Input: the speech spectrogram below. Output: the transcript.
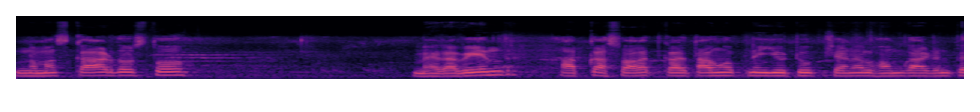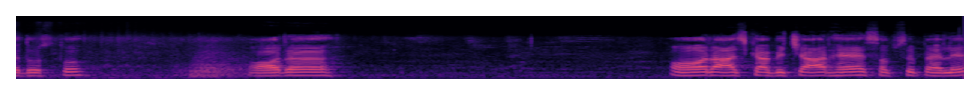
नमस्कार दोस्तों मैं रविंद्र आपका स्वागत करता हूँ अपने यूट्यूब चैनल होम गार्डन पे दोस्तों। और और आज का विचार है सबसे पहले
